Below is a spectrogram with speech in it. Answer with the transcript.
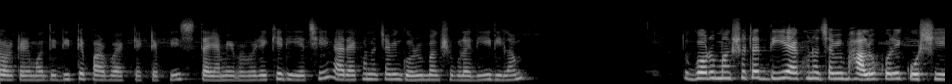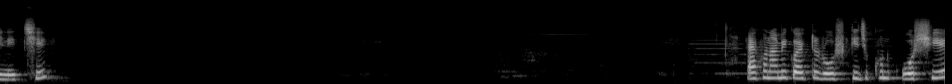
তরকারির মধ্যে দিতে পারব একটা একটা পিস তাই আমি এভাবে রেখে দিয়েছি। আর এখন হচ্ছে আমি গরুর মাংসগুলো দিয়ে দিলাম। তো গরু মাংসটা দিয়ে এখন হচ্ছে আমি ভালো করে কষিয়ে নিচ্ছি। এখন আমি কয়েকটা রস কিছুক্ষণ কষিয়ে,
